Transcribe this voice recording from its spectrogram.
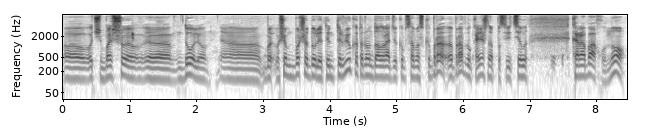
очень большую долю, в общем, большую долю это интервью, которое он дал радио «Комсомольская правда», конечно, посвятил Карабаху. Но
